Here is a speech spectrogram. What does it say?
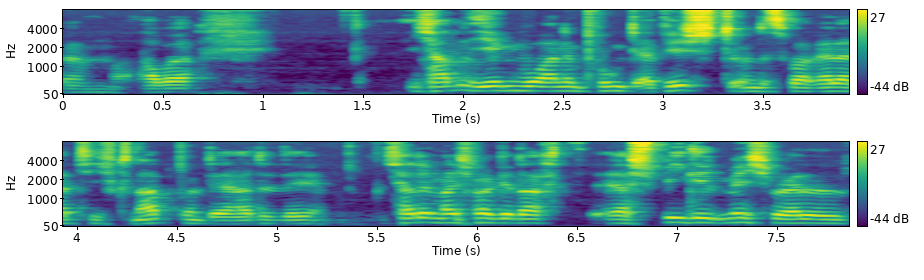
Ähm, aber ich habe ihn irgendwo an einem Punkt erwischt und es war relativ knapp und er hatte den, ich hatte manchmal gedacht, er spiegelt mich, weil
